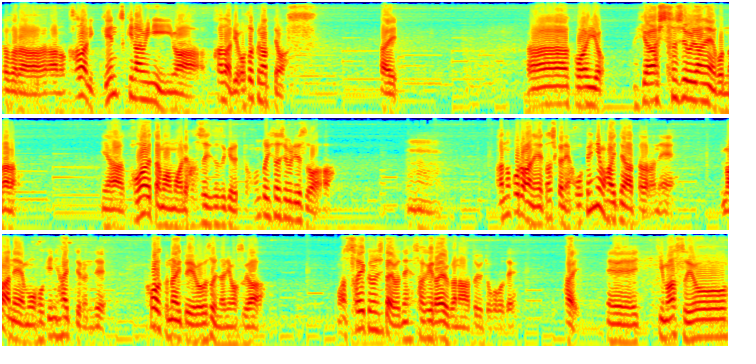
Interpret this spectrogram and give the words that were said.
だから、あの、かなり原付並みに今、かなり遅くなってます。はい。あー、怖いよ。いや久しぶりだね、こんなの。いや壊れたままで走り続けるって本当久しぶりですわ。うん。あの頃はね、確かね、保険にも入ってなかったからね、今はね、もう保険に入ってるんで、怖くないと言えば嘘になりますが、まあ、最悪の事態はね、避けられるかなというところで、はい。えー、行きますよ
